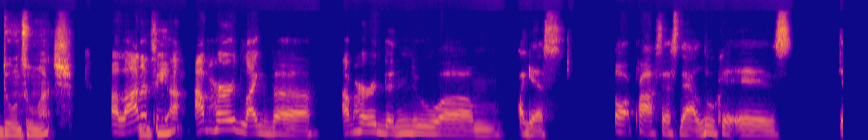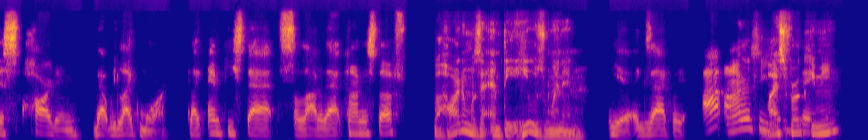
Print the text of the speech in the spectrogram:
doing too much? A lot of people. I've heard like the. I've heard the new. um I guess thought process that Luka is just Harden that we like more, like empty stats, a lot of that kind of stuff. But Harden was an empty. He was winning. Yeah, exactly. I honestly Westbrook. Think, you mean?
